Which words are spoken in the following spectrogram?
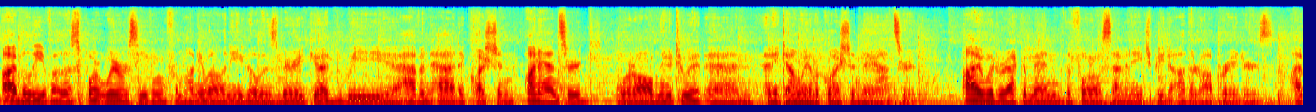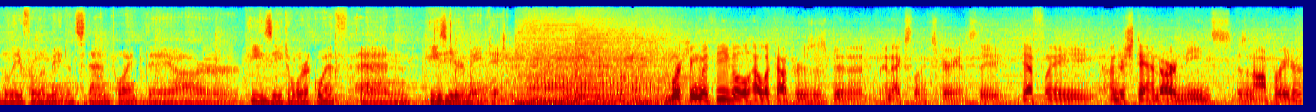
I believe the support we're receiving from Honeywell and Eagle is very good. We haven't had a question unanswered. We're all new to it and anytime we have a question they answer it. I would recommend the 407 HP to other operators. I believe from a maintenance standpoint they are easy to work with and easier to maintain. Working with Eagle Helicopters has been an excellent experience. They definitely understand our needs as an operator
